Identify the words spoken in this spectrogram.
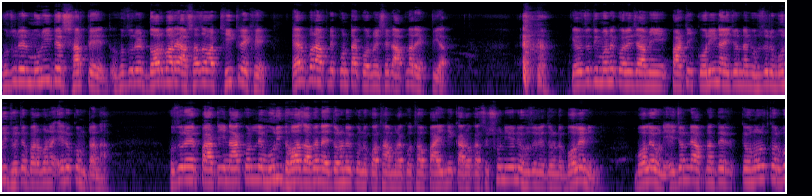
হুজুরের মুরিদের স্বার্থে, হুজুরের দরবারে আসা যাওয়া ঠিক রেখে এরপরে আপনি কোনটা করবেন সেটা আপনার এখতিয়ার। কেউ যদি মনে করে যে আমি পার্টি করি না এই জন্য আমি হুজুরের মুরিদ হইতে পারব না, এরকমটা না। হুজুরের পার্টি না করলে মুরিদ হওয়া যাবে না, এই ধরনের কোনো কথা আমরা কোথাও পাইনি, কারও কাছে শুনিও নি, হুজুর এই ধরনের বলেনি বলেও নি। এই জন্য আপনাদেরকে অনুরোধ করব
